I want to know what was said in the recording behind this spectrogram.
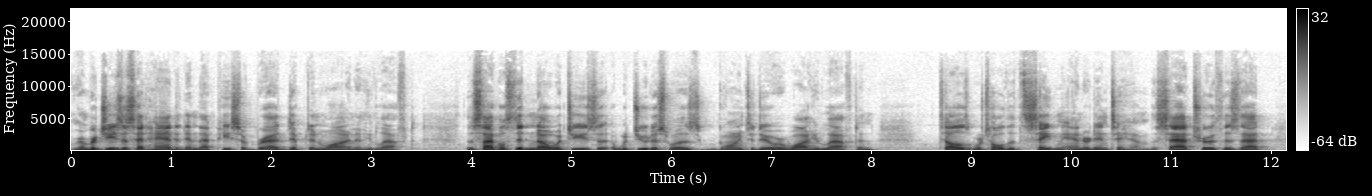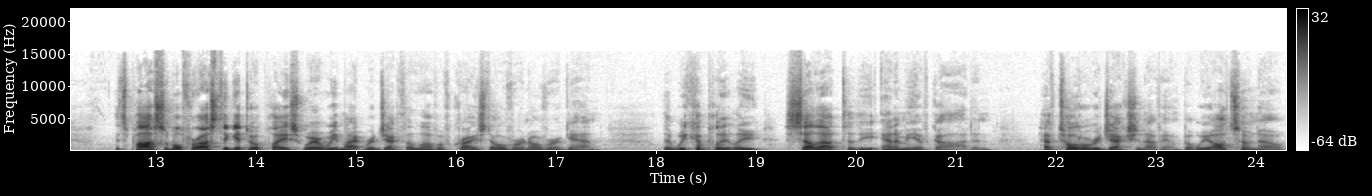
Remember, Jesus had handed him that piece of bread dipped in wine, and he left. The disciples didn't know what Jesus, what Judas was going to do or why he left, and tells we're told that Satan entered into him. The sad truth is that it's possible for us to get to a place where we might reject the love of Christ over and over again, that we completely sell out to the enemy of God and have total rejection of him. But we also know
